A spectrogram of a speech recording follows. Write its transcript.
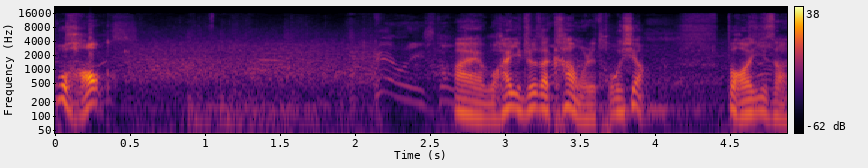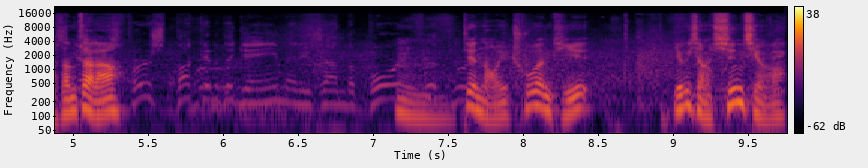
不好哎，我还一直在看我这头像，不好意思啊，咱们再来啊。嗯电脑一出问题，影响心情啊。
